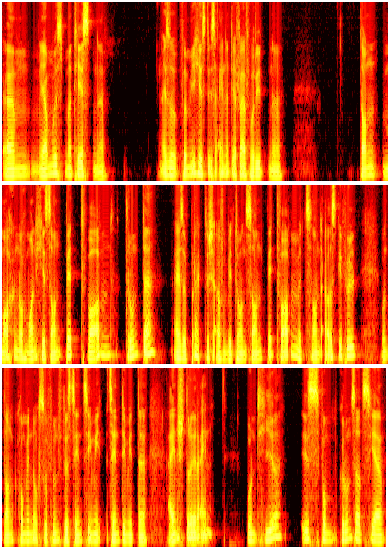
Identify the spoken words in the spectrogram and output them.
ähm, ja, muss man testen. Ne? Also für mich ist das einer der Favoriten. Ne? Dann machen noch manche Sandbettwaben drunter, also praktisch auf dem Beton Sandbettwaben mit Sand ausgefüllt und dann kommen noch so fünf bis zehn Zentimeter Einstreu rein. Und hier ist vom Grundsatz her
